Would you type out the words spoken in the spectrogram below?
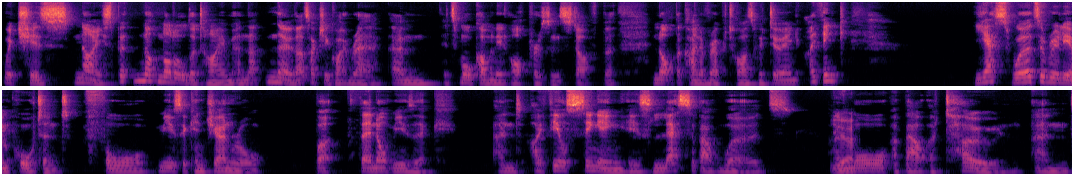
which is nice, but not not all the time. And that no, that's actually quite rare. Um, it's more common in operas and stuff, but not the kind of repertoires we're doing. I think yes, words are really important for music in general, they're not music. And I feel singing is less about words and Yeah. more about a tone and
